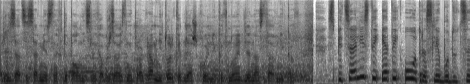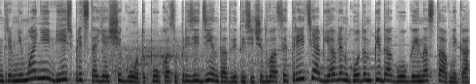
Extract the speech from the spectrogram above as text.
реализации совместных дополнительных образовательных программ не только для школьников, но и для наставников. Специалисты этой отрасли будут в центре внимания весь предстоящий год. По указу президента 2023 объявлен годом педагога и наставника.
